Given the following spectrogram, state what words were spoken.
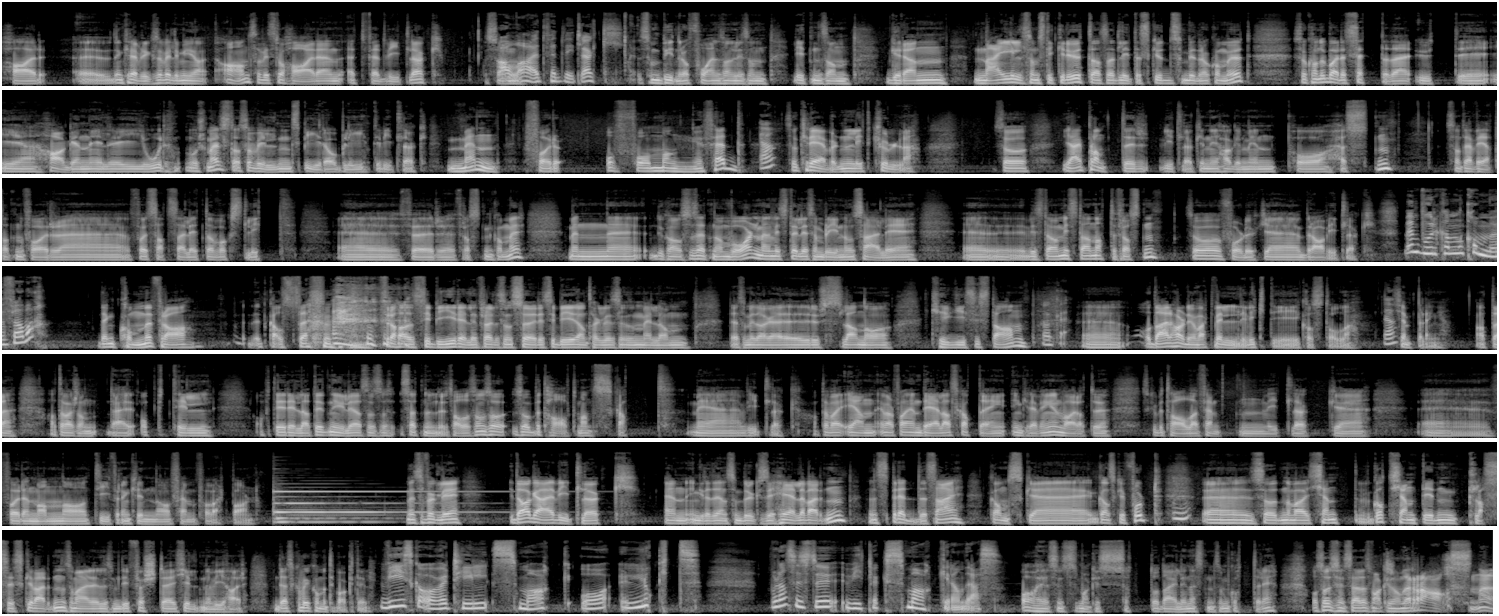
har eh, Den krever ikke så veldig mye annet, så hvis du har en, et fedd hvitløk som, Alle har et fett hvitløk. som begynner å få en sånn liksom, liten sånn grønn negl som stikker ut, altså et lite skudd som begynner å komme ut, så kan du bare sette det ut i, i hagen eller i jord hvor som helst, og så vil den spire og bli til hvitløk. Men for å få mange fedd, Ja. så krever den litt kulde. Så jeg planter hvitløken i hagen min på høsten, sånn at jeg vet at den får, eh, får satt seg litt og vokst litt eh, før frosten kommer. Men eh, Du kan også sette den om våren, men hvis det liksom blir noe særlig eh, Hvis det har mista nattefrosten, så får du ikke bra hvitløk. Men hvor kan den komme fra, da? Den kommer fra et kaldt sted. fra Sibir, eller fra liksom sør i Sibir, antakeligvis liksom mellom det som i dag er Russland og Kirgisistan. Eh, og der har det jo vært veldig viktig i kostholdet. Ja. Kjempelenge. At det, at det var sånn Det er opp til, opp til relativt nylig, altså 1700-tallet og sånn, så, så betalte man skatt med hvitløk. At det var en, i hvert fall en del av skatteinnkrevingen var at du skulle betale 15 hvitløk eh, for en mann og ti for en kvinne og fem for hvert barn. Men selvfølgelig, i dag er hvitløk en ingrediens som brukes i hele verden. Den spredde seg ganske, ganske fort. Mm. Så den var kjent, godt kjent i den klassiske verden, som er liksom de første kildene vi har. Det skal vi komme tilbake til. Vi skal over til smak og lukt. Hvordan syns du hvitløk smaker, Andreas? Åh, jeg syns det smaker søtt og deilig, nesten som godteri. Og så syns jeg det smaker sånn rasende.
